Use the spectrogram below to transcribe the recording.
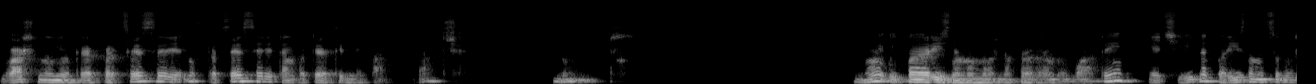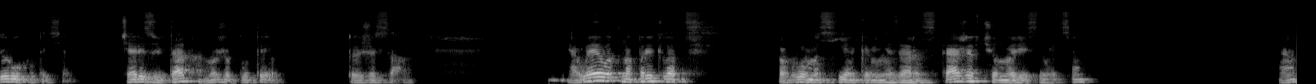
вашому мікропроцесорі, ну, в процесорі, там, в оперативній пам'яті. Да? Ну, Ну і по-різному можна програмувати, і, очевидно, по-різному це буде рухатися. Хоча результат може бути той же самий. Але, от, наприклад, Павло Масієнко мені зараз скаже, в чому різниця. А,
